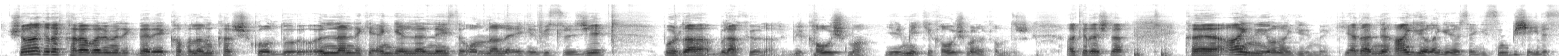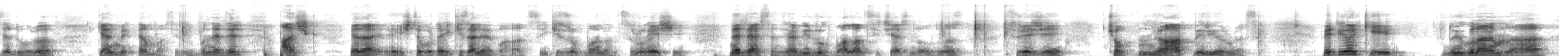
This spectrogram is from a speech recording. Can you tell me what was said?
Şu ana kadar karar veremedikleri, kafalarının karışık olduğu, önlerindeki engeller neyse onlarla ilgili bir süreci burada bırakıyorlar. Bir kavuşma. 22 kavuşma rakamıdır. Arkadaşlar ka- aynı yola girmek ya da ne hangi yola girerse gitsin bir şekilde size doğru gelmekten bahsediyor. Bu nedir? Aşk ya da e, işte burada ikiz alev bağlantısı, ikiz ruh bağlantısı, ruh eşi ne derseniz ya bir ruh bağlantısı içerisinde olduğunuz süreci çok rahat veriyor burası. Ve diyor ki duygularımla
